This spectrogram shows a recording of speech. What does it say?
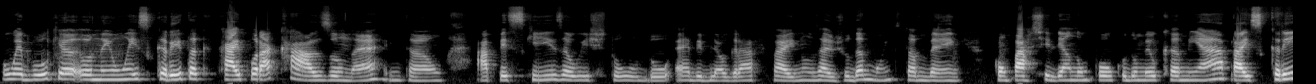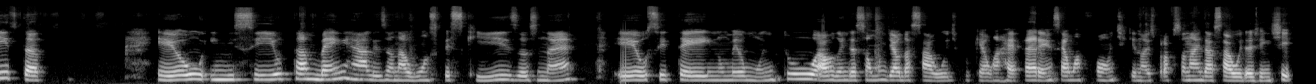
o e-book ou nenhuma escrita cai por acaso, né? Então, a pesquisa, o estudo é bibliográfico aí nos ajuda muito também, compartilhando um pouco do meu caminhar para a escrita. Eu inicio também realizando algumas pesquisas, né? Eu citei no meu muito a Organização Mundial da Saúde, porque é uma referência, é uma fonte que nós profissionais da saúde a gente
